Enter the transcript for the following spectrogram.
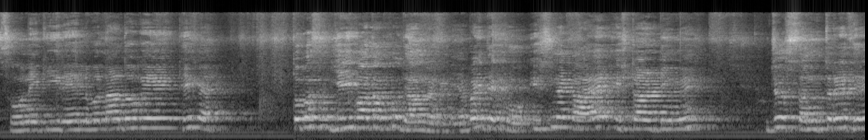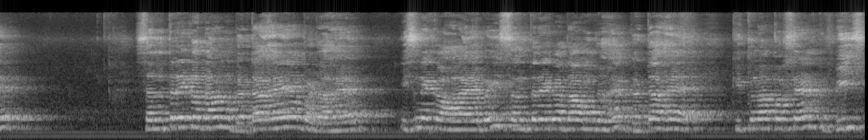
सोने की रेल बना दोगे, ठीक है? तो बस यही बात आपको ध्यान रखनी है। भाई देखो, इसने कहा है स्टार्टिंग में, जो संतरे थे, संतरे का दाम घटा है या बढ़ा है? इसने कहा है, भाई संतरे का दाम जो है घटा है। कितना परसेंट बीस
